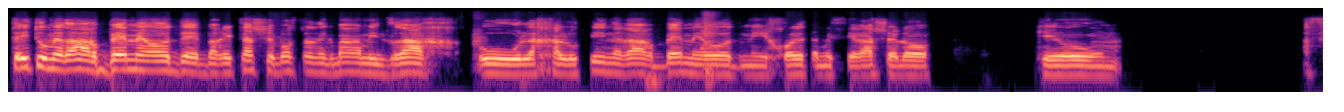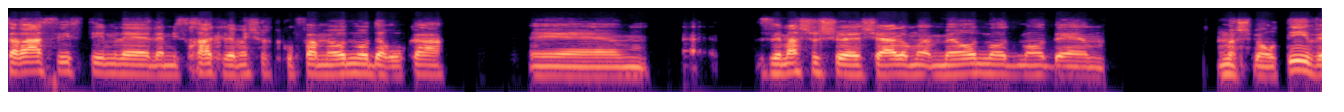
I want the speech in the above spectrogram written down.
טייטום הראה הרבה מאוד, אה, בריצה של בוסטון נגמר המזרח, הוא לחלוטין הראה הרבה מאוד מיכולת המסירה שלו, כאילו, עשרה אסיסטים למשחק למשך תקופה מאוד מאוד ארוכה. אמ, זה משהו ש, שהיה לו מאוד מאוד מאוד אמ, משמעותי, ו,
